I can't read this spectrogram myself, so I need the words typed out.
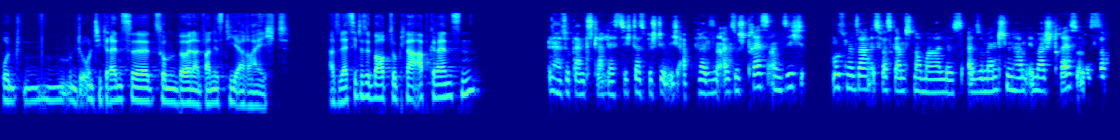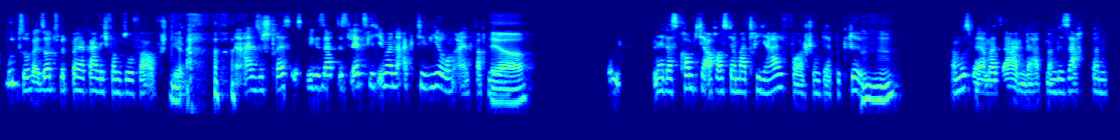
und, und, und die Grenze zum Burnout, wann ist die erreicht? Also lässt sich das überhaupt so klar abgrenzen? Also ganz klar lässt sich das bestimmt nicht abgrenzen. Also Stress an sich muss man sagen, ist was ganz Normales. Also Menschen haben immer Stress und das ist auch gut so, weil sonst wird man ja gar nicht vom Sofa aufstehen. Ja. also Stress ist, wie gesagt, ist letztlich immer eine Aktivierung einfach nur. Ja. Und, ne, das kommt ja auch aus der Materialforschung, der Begriff. Mhm. Man muss mir ja mal sagen, da hat man gesagt, man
